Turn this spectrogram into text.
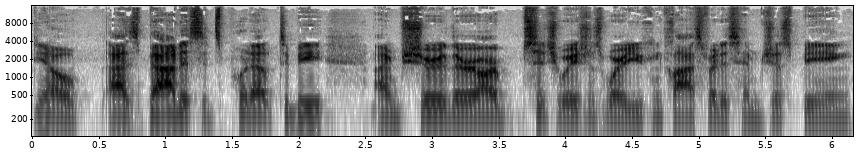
you know as bad as it's put out to be. I'm sure there are situations where you can classify it as him just being,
